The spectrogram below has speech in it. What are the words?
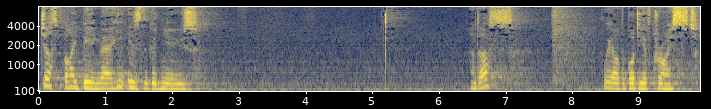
Just by being there, he is the good news. And us, we are the body of Christ.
